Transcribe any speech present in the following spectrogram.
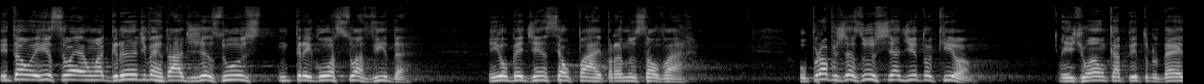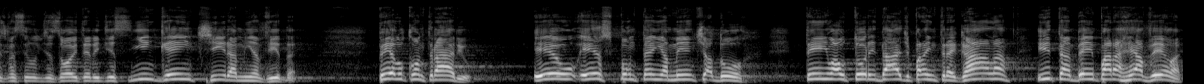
Então, isso é uma grande verdade. Jesus entregou a sua vida em obediência ao Pai para nos salvar. O próprio Jesus tinha dito aqui, ó, em João capítulo 10, versículo 18, ele disse: Ninguém tira a minha vida. Pelo contrário, eu espontaneamente a dou. Tenho autoridade para entregá-la e também para reavê-la.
